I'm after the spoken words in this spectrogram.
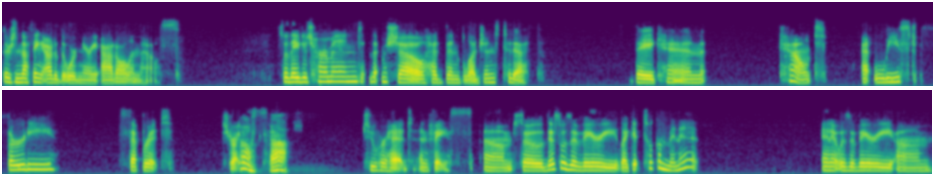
there's nothing out of the ordinary at all in the house. So they determined that Michelle had been bludgeoned to death. They can count at least 30 separate strikes Oh, to her head and face. Um, so this was a very, like, it took a minute and it was a very um,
